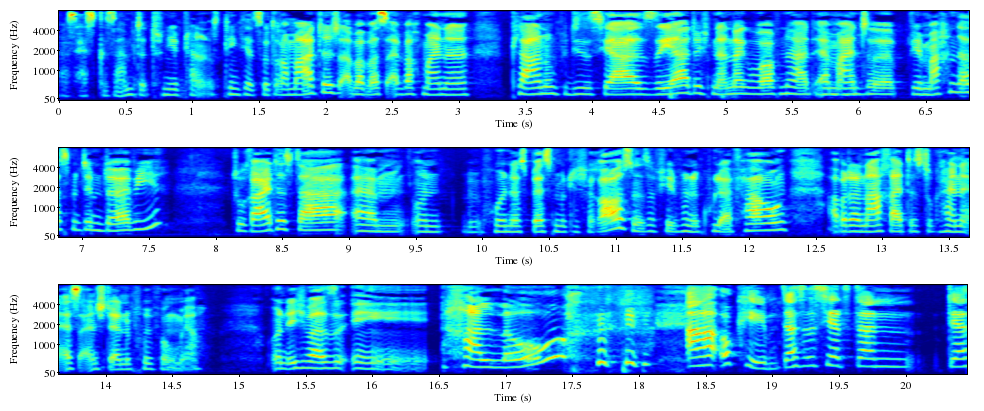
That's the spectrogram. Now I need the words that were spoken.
was heißt gesamte Turnierplanung, das klingt jetzt so dramatisch, aber was einfach meine Planung für dieses Jahr sehr durcheinander geworfen hat. Er meinte, wir machen das mit dem Derby. Du reitest da ähm, und holen das Bestmögliche raus und das ist auf jeden Fall eine coole Erfahrung, aber danach reitest du keine S1-Sterne-Prüfung mehr. Und ich war so, äh, hallo? Ah, okay. Das ist jetzt dann der,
